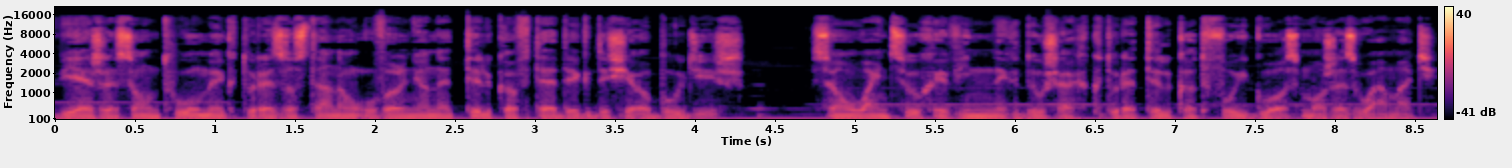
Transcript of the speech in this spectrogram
Wie, że są tłumy, które zostaną uwolnione tylko wtedy, gdy się obudzisz. Są łańcuchy w innych duszach, które tylko Twój głos może złamać.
